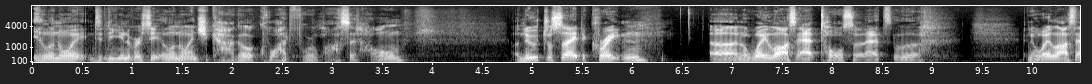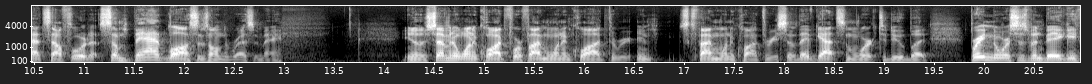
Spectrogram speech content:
Illinois, to the University of Illinois in Chicago, a quad four loss at home, a neutral site to Creighton, uh, an away loss at Tulsa. That's ugh. an away loss at South Florida. Some bad losses on the resume. You know, they're seven and one in quad four, five and one in quad three, five and one in quad three. So they've got some work to do, but Braden Norris has been big. He,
